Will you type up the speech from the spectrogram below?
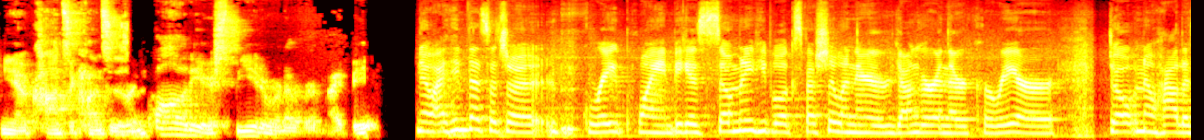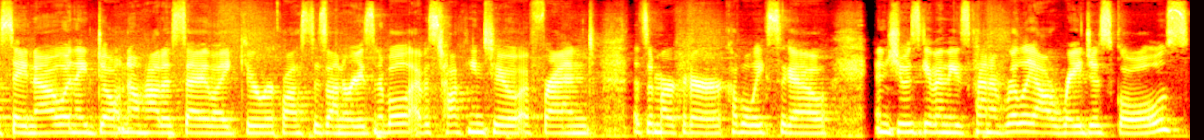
you know, consequences in quality or speed or whatever it might be. No, I think that's such a great point because so many people, especially when they're younger in their career, don't know how to say no and they don't know how to say, like, your request is unreasonable. I was talking to a friend that's a marketer a couple weeks ago, and she was given these kind of really outrageous goals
